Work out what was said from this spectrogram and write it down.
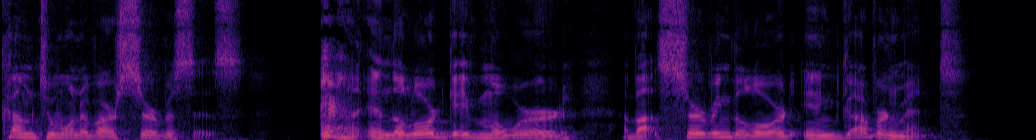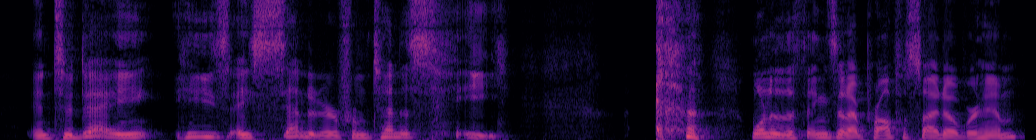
come to one of our services. and the Lord gave him a word about serving the Lord in government. And today he's a senator from Tennessee. one of the things that I prophesied over him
